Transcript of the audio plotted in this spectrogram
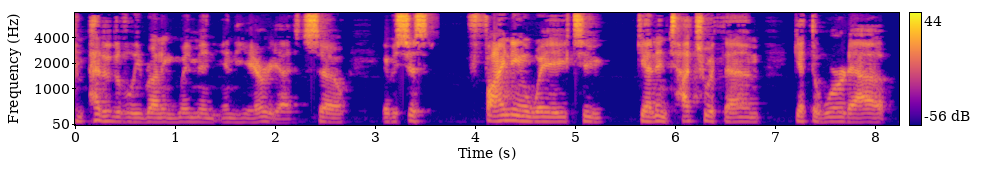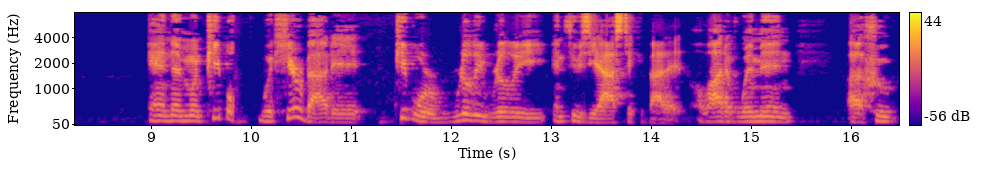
competitively running women in the area. So it was just finding a way to get in touch with them, get the word out. And then when people would hear about it, people were really, really enthusiastic about it. A lot of women uh, who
